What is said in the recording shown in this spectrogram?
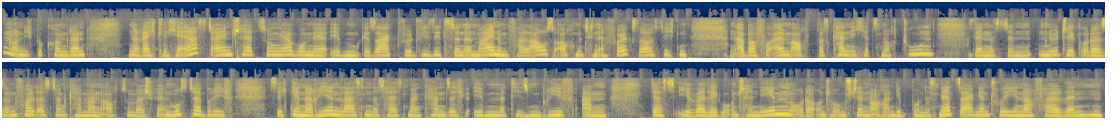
Und ich bekomme dann eine rechtliche Ersteinschätzung, ja, wo mir eben gesagt wird, wie sieht es denn in meinem Fall aus, auch mit den Erfolgsaussichten, aber vor allem auch, was kann ich jetzt noch tun, wenn es denn nötig oder sinnvoll ist, dann kann man auch zum Beispiel einen Musterbrief sich generieren lassen. Das heißt, man kann sich eben mit diesem Brief an das jeweilige Unternehmen oder unter Umständen auch an die Bundesnetzagentur je nach Fall wenden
